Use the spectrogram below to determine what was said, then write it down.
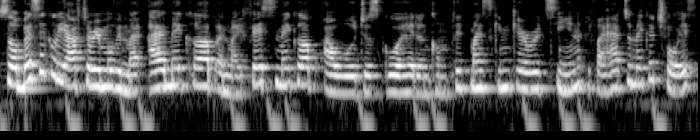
So basically after removing my eye makeup and my face makeup, I will just go ahead and complete my skincare routine. If I had to make a choice,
